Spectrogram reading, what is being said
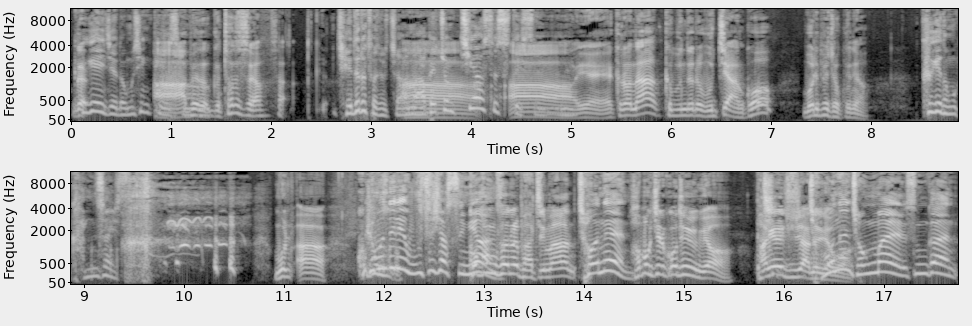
그러니까- 그게 이제 너무 창피해서 아, 앞에서 그 터졌어요? 사- 제대로 터졌죠. 아마 앞에 좀 튀었을 수도 아, 있어요. 네. 예. 그러나 그분들은 웃지 않고 몰입해 줬군요. 그게 너무 감사했어요. 뭘, 아, 코풍- 그분들이 웃으셨으면 코풍선을 봤지만 저는 허벅지를 꼬집으며 방해를 주지 않으려고. 저는 정말 순간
